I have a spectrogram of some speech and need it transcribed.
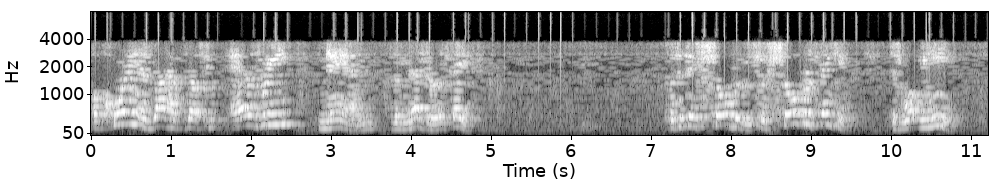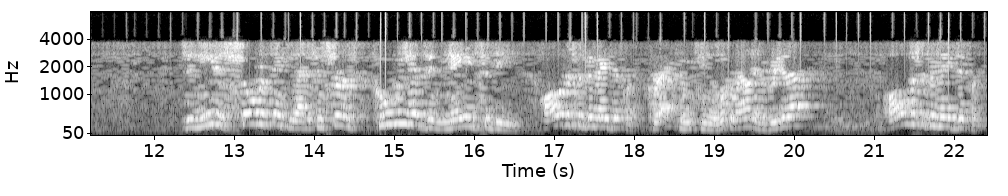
According as God hath dealt to every man the measure of faith. But to think soberly. So sober thinking is what we need. The need is sober thinking as it concerns who we have been made to be. All of us have been made different, correct? Can you look around and agree to that? All of us have been made different.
